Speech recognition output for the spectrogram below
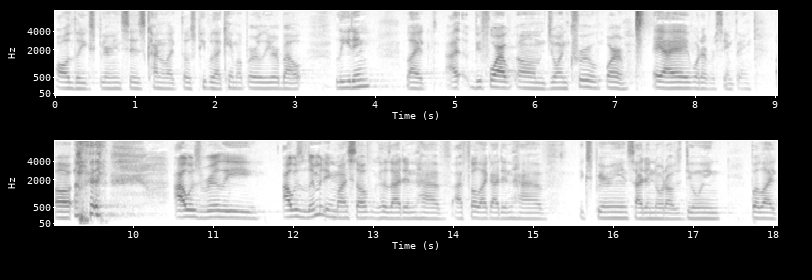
all the experiences, kind of like those people that came up earlier about leading. Like I, before I um, joined Cru or AIA, whatever, same thing. Uh, I was really I was limiting myself because I didn't have. I felt like I didn't have experience. I didn't know what I was doing. But like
